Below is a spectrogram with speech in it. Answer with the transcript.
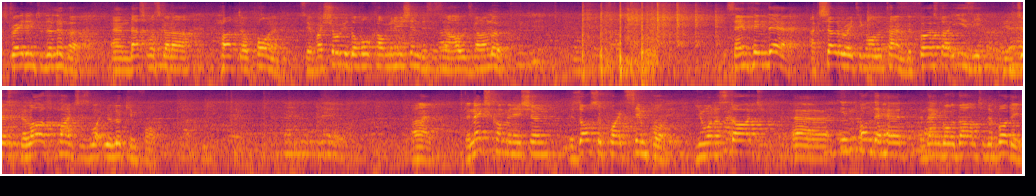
straight into the liver. And that's what's gonna hurt the opponent. So if I show you the whole combination, this is how it's gonna look. Same thing there, accelerating all the time. The first are easy, it's just the last punch is what you're looking for. Alright, the next combination is also quite simple. You want to start uh, in, on the head and then go down to the body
